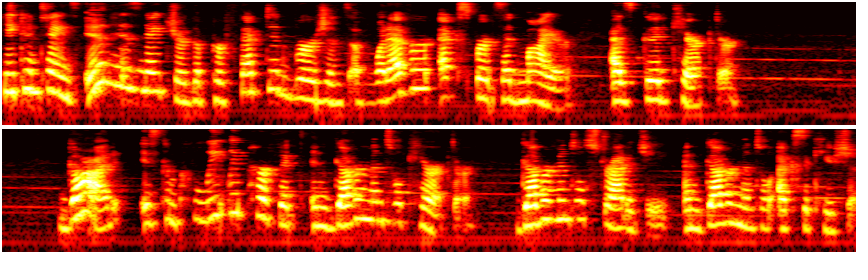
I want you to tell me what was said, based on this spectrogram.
He contains in his nature the perfected versions of whatever experts admire as good character. God is completely perfect in governmental character governmental strategy, and governmental execution.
